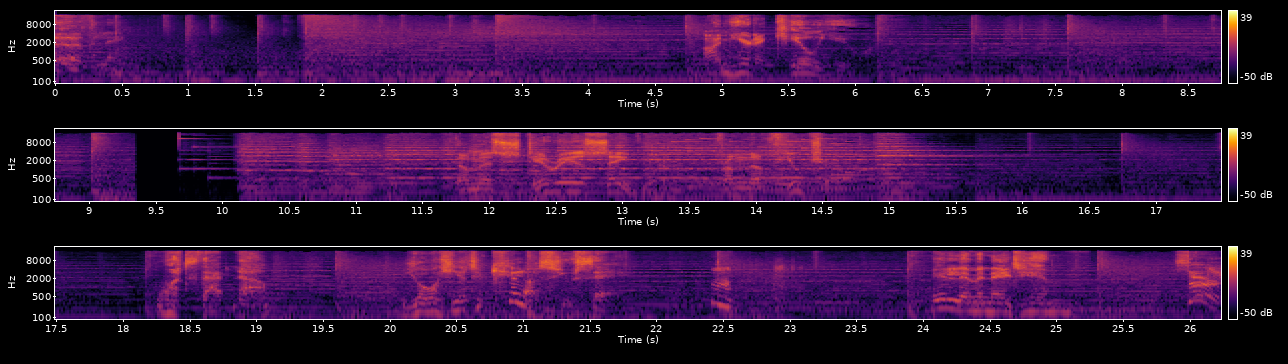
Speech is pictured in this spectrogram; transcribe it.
Earthling? I'm here to kill you. The mysterious savior from the future. What's that now? You're here to kill us, you say? Hmm. Eliminate him. Sir!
